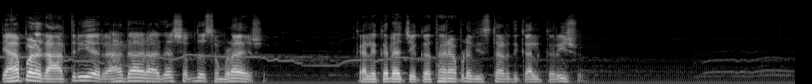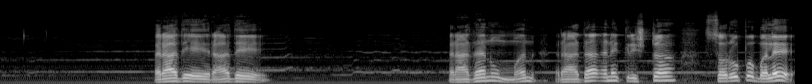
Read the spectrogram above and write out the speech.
ત્યાં પણ રાત્રિએ રાધા રાધા શબ્દ સંભળાય છે. કાલે કદાચ એ કથાને આપણે વિસ્તારથી કાલ કરીશું. રાધે રાધે. રાધાનું મન, રાધા અને કૃષ્ણ સ્વરૂપ ભલે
